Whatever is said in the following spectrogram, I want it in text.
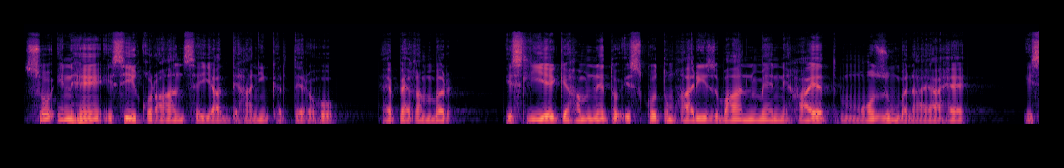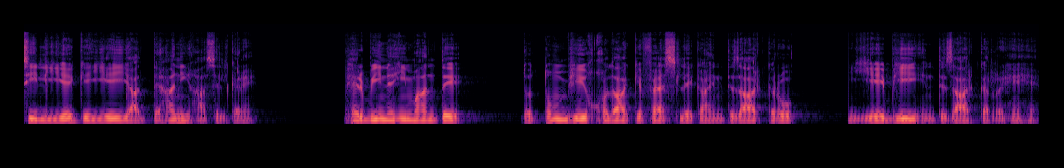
سو انہیں اسی قرآن سے یاد دہانی کرتے رہو، اے پیغمبر، اس لیے کہ ہم نے تو اس کو تمہاری زبان میں نہایت موزوں بنایا ہے، اسی لیے کہ یہ یاد دہانی حاصل کریں۔ پھر بھی نہیں مانتے تو تم بھی خدا کے فیصلے کا انتظار کرو، یہ بھی انتظار کر رہے ہیں۔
